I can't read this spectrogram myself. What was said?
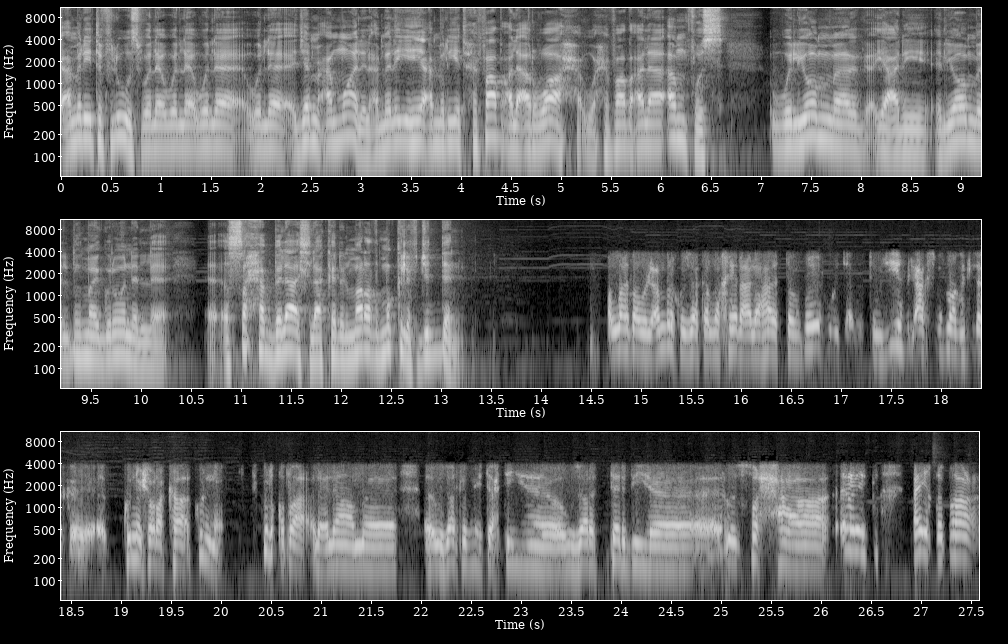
عملية فلوس ولا ولا ولا ولا جمع أموال، العملية هي عملية حفاظ على أرواح وحفاظ على أنفس. واليوم آه، يعني اليوم مثل ما يقولون الصحة ببلاش لكن المرض مكلف جدا. الله يطول عمرك وجزاك الله خير على هذا التوضيح والتوجيه بالعكس مثل ما قلت لك كنا شركاء كنا في كل قطاع الإعلام آه، وزارة البنيه التحتية وزارة التربية آه، الصحة أي قطاع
